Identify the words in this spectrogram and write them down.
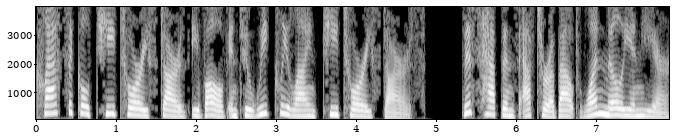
Classical T Tauri stars evolve into weakly lined T Tauri stars. This happens after about 1 million year.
